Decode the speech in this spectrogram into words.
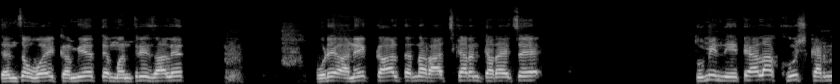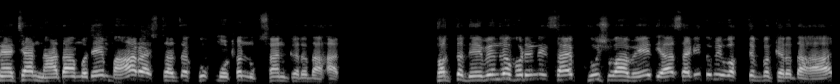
त्यांचं वय कमी आहे ते मंत्री झालेत. पुढे अनेक काळ त्यांना राजकारण करायचंय तुम्ही नेत्याला खुश करण्याच्या नादामध्ये महाराष्ट्राचं खूप मोठं नुकसान करत आहात. फक्त देवेंद्र फडणवीस साहेब खुश व्हावेत यासाठी तुम्ही वक्तव्य करत आहात.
